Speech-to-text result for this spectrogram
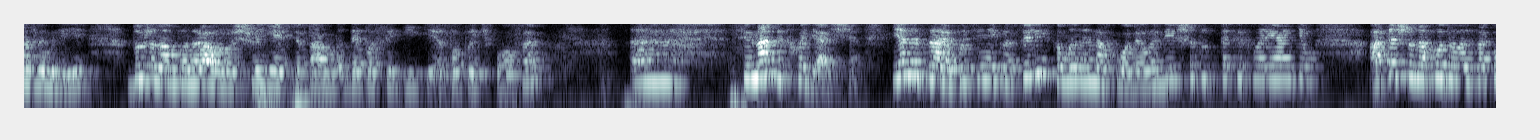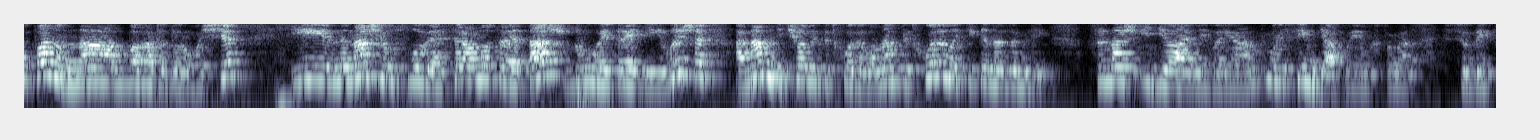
на землі. Дуже нам понравилось, що є там, де посидіти, попити кофе. Е, Ціна підходяща. Я не знаю, по ціні Костелівська ми не знаходили більше тут таких варіантів. А те, що знаходили за Закопаном, набагато дорожче. І не наші условия. Все одно це етаж, другий, третій і вище, а нам нічого не підходило. Нам підходило тільки на землі. Це наш ідеальний варіант. Ми всім дякуємо, хто нас сюди,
